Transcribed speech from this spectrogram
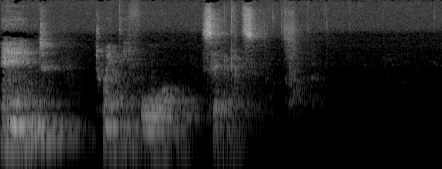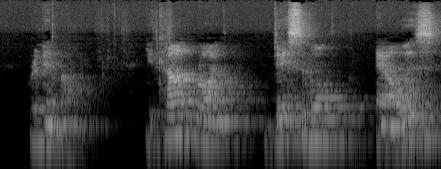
and 24 seconds. Remember, you can't write decimal hours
